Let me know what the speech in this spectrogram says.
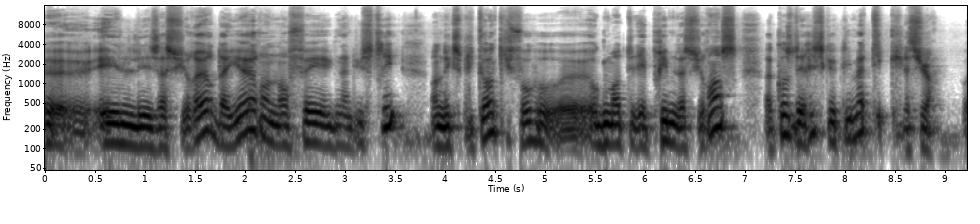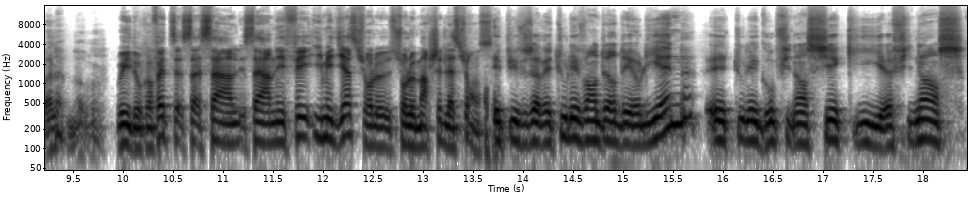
Euh, et les assureurs, d'ailleurs, en ont fait une industrie en expliquant qu'il faut euh, augmenter les primes d'assurance à cause des risques climatiques. Bien sûr. Voilà. bon. Oui, donc en fait, ça, ça, a, un, ça a un effet immédiat sur le, sur le marché de l'assurance. Et puis vous avez tous les vendeurs d'éoliennes et tous les groupes financiers qui euh, financent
